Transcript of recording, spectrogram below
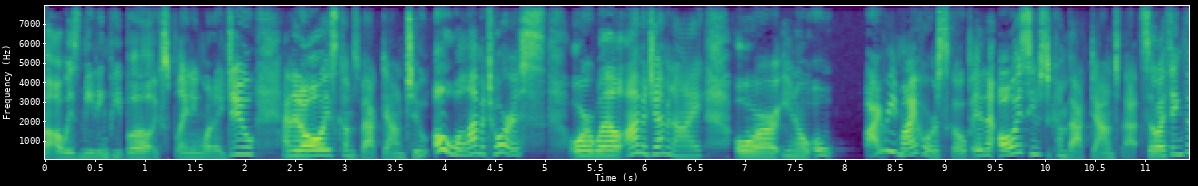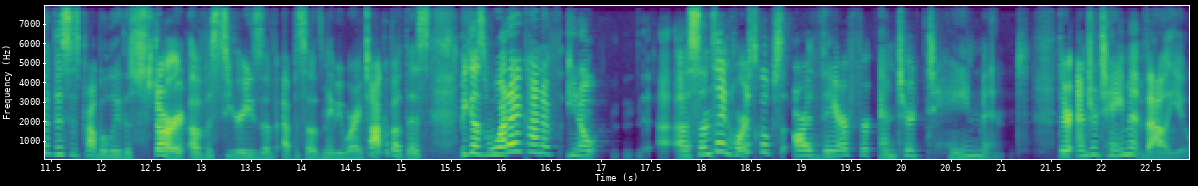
always meeting people, explaining what I do, and it always comes back down to, oh, well, I'm a Taurus, or well, I'm a Gemini, or, you know, oh, I read my horoscope and it always seems to come back down to that. So I think that this is probably the start of a series of episodes, maybe where I talk about this, because what I kind of, you know, uh, sun sign horoscopes are there for entertainment. They're entertainment value.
